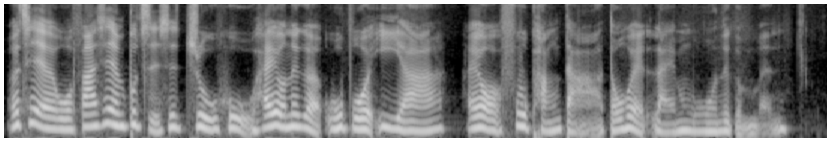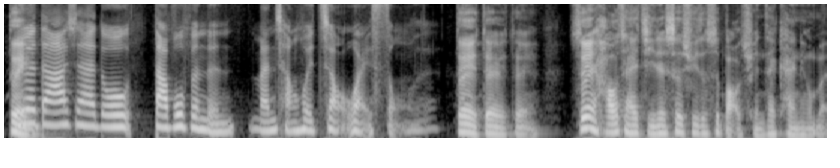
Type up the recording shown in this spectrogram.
而且我发现不只是住户，还有那个吴博义啊，还有富庞达、啊、都会来摸那个门。对，因为大家现在都大部分人蛮常会叫外送的。对对对，所以豪宅级的社区都是保全在开那个门。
